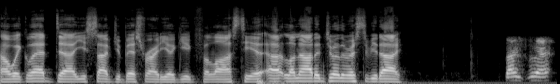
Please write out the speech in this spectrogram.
Oh, we're glad uh, you saved your best radio gig for last here. Uh, Leonard, enjoy the rest of your day. Thanks for that.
